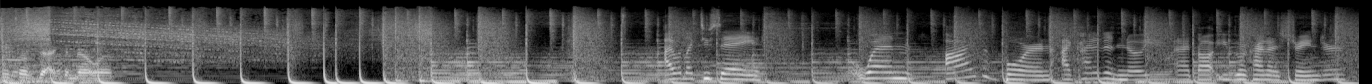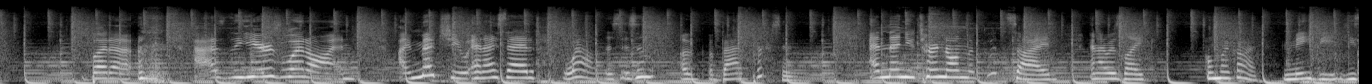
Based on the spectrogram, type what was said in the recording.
And Noah. I would like to say when I was born, I kind of didn't know you and I thought you were kind of a stranger. But uh, as the years went on, I met you and I said, wow, this isn't a, a bad person. And then you turned on the good side and I was like, oh my God, maybe he's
